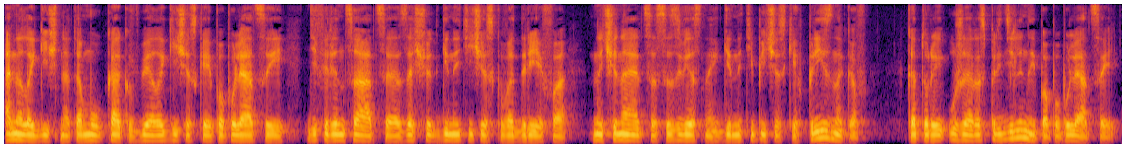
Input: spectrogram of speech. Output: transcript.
Аналогично тому, как в биологической популяции дифференциация за счет генетического дрейфа начинается с известных генотипических признаков, которые уже распределены по популяции,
